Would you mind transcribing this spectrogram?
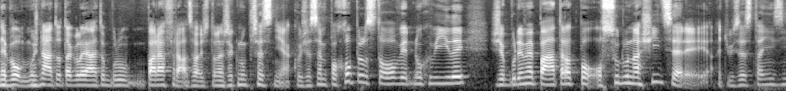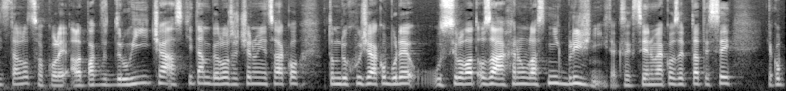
nebo možná to takhle, já to budu parafrázovat, že to neřeknu přesně, jako že jsem pochopil z toho v jednu chvíli, že budeme pátrat po osudu naší dcery, ať už se stane nic stalo cokoliv, ale pak v druhé části tam bylo řečeno něco jako v tom duchu, že jako bude usilovat o záchranu vlastních bližních. Tak se chci jenom jako zeptat, jestli jako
